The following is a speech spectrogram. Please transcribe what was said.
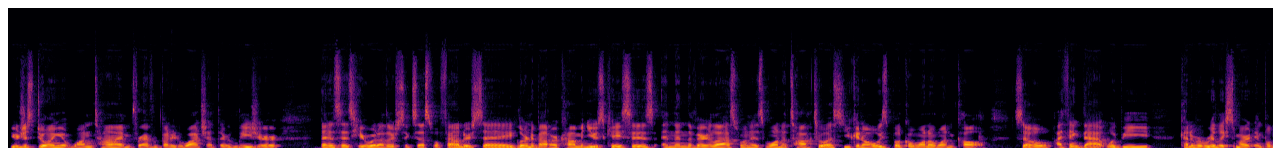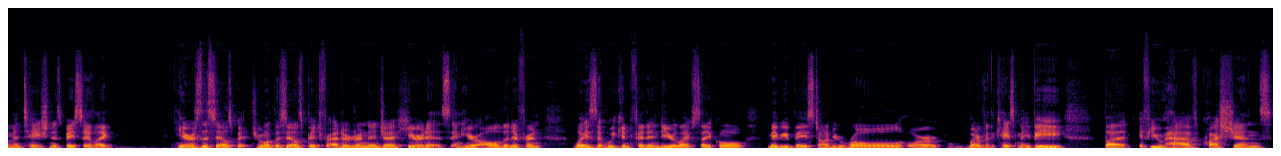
You're just doing it one time for everybody to watch at their leisure. Then it says, hear what other successful founders say, learn about our common use cases. And then the very last one is want to talk to us? You can always book a one on one call. So I think that would be kind of a really smart implementation is basically like, here's the sales pitch. You want the sales pitch for Editor Ninja? Here it is. And here are all the different ways that we can fit into your life cycle, maybe based on your role or whatever the case may be. But if you have questions,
